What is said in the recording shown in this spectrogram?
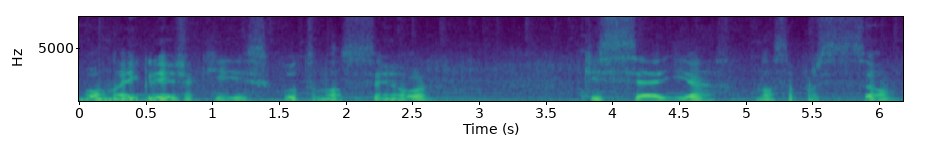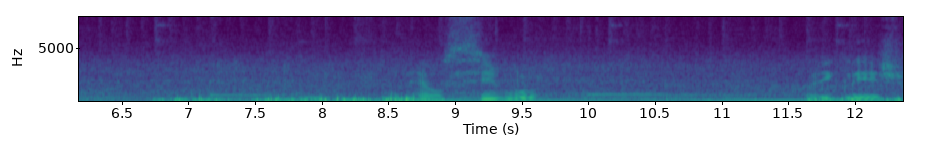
vão na igreja, que escutam nosso Senhor, que segue a nossa procissão um símbolo da igreja.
